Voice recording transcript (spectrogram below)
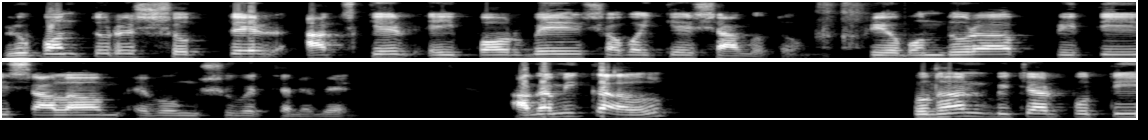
রূপান্তরের সত্যের আজকের এই পর্বে সবাইকে স্বাগতম। প্রিয় বন্ধুরা, প্রীতি, সালাম এবং শুভেচ্ছা নেবেন। আগামীকাল প্রধান বিচারপতি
